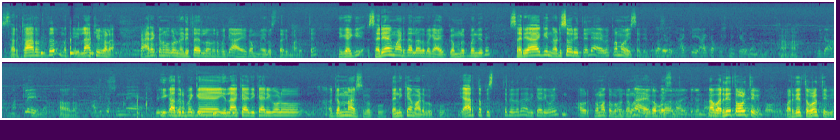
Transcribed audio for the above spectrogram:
ಸರ್ಕಾರದ ಮತ್ತು ಇಲಾಖೆಗಳ ಕಾರ್ಯಕ್ರಮಗಳು ನಡೀತಾ ಇಲ್ಲ ಅನ್ನೋದ್ರ ಬಗ್ಗೆ ಆಯೋಗ ಮೇಲುಸ್ತಾರಿ ಮಾಡುತ್ತೆ. ಹೀಗಾಗಿ ಸರಿಯಾಗಿ ಮಾಡ್ತಾ ಇಲ್ಲ ಅನ್ನೋದ್ರ ಬಗ್ಗೆ ಆಯೋಗ ಗಮನಕ್ಕೆ ಬಂದಿದೆ. ಸರಿಯಾಗಿ ನಡೆಸೋ ರೀತಿಯಲ್ಲಿ ಆಯೋಗ ಕ್ರಮ ವಹಿಸಲಿದೆ. ಯಾಕೆ ಯಾಕೆ ಆ ಪ್ರಶ್ನೆ ಕೇಳಿದೆ ಅಂತಂದ್ರೆ ಹಾಂ ಹಾಂ. ಈಗ ಮಕ್ಕಳೇ ಇಲ್ಲ. ಹೌದು. ಅದಕ್ಕೆ ಸುಮ್ಮನೆ ಈಗ ಅದ್ರ ಬಗ್ಗೆ ಇಲಾಖೆ ಅಧಿಕಾರಿಗಳು ಗಮನ ಹರಿಸಬೇಕು ತನಿಖೆ ಮಾಡಬೇಕು. ಯಾರು ತಪ್ಪಿಸ್ತಿರಿದ್ರೆ ಅಧಿಕಾರಿಗಳಿಗೆ ಅವ್ರು ಕ್ರಮ ತಗೋಬೇಕನ್ನ ಆಯೋಗ ಬಯಸ್ತಾರೆ ನಾವು ವರದಿ ತಗೊಳ್ತೀವಿ. ವರದಿ ತಗೊಳ್ತೀವಿ.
